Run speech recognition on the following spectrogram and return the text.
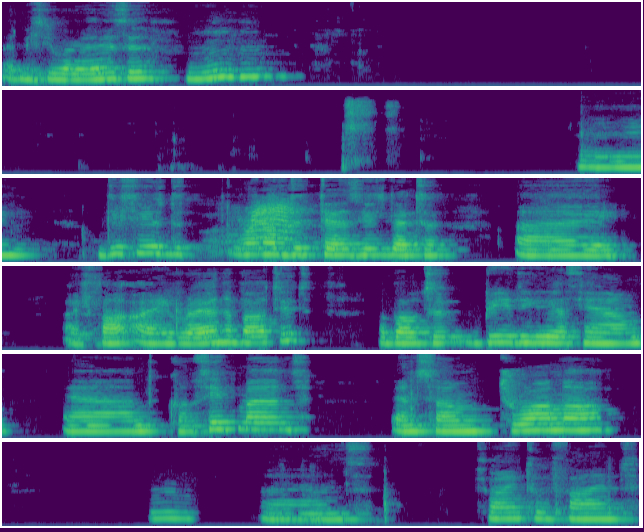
Let me see where is it. Mhm. Okay. This is the one of the theses that uh, I I found, I read about it about uh, BDSM and consentment and some trauma Mm. and trying to find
